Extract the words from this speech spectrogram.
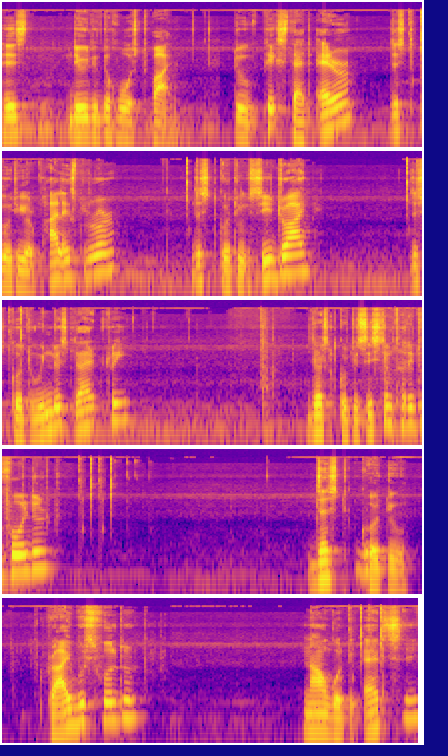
is due to the host file. To fix that error just go to your file explorer just go to c drive just go to windows directory just go to system32 folder just go to drivers folder now go to etc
